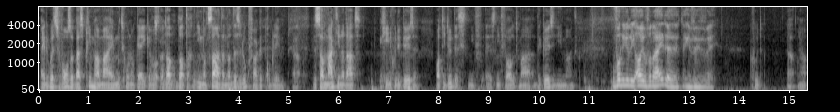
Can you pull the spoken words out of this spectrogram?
eigenlijk is zijn voorzet best prima, maar je moet gewoon ook kijken dat, dat er iemand staat. En dat is het ook vaak het probleem. Ja. Dus dan maakt hij inderdaad geen goede keuze. Wat hij doet is niet, is niet fout, maar de keuze die hij maakt. Hoe vonden jullie Arjen van der Heijden tegen VVV? Goed. Ja.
